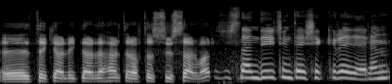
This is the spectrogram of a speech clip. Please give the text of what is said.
e, tekerleklerde her tarafta süsler var. Süslendiği için teşekkür ederim.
